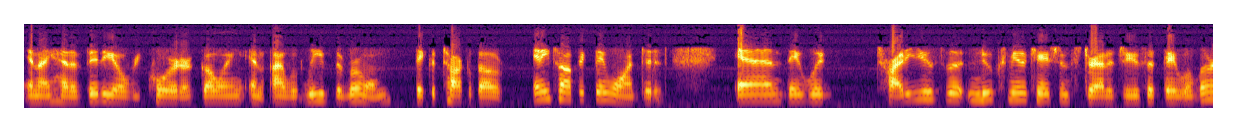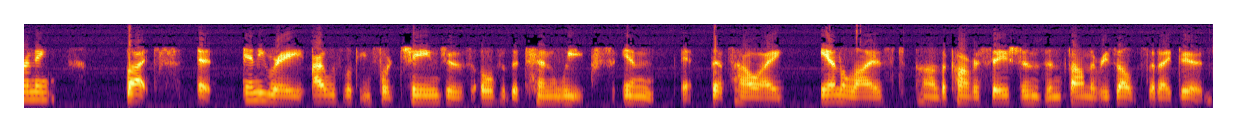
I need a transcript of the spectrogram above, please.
and I had a video recorder going, and I would leave the room. They could talk about any topic they wanted, and they would try to use the new communication strategies that they were learning. But at any rate, I was looking for changes over the 10 weeks, and that's how I analyzed uh, the conversations and found the results that I did.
